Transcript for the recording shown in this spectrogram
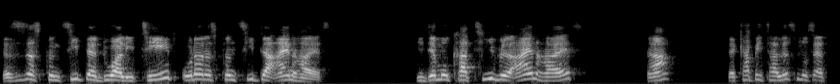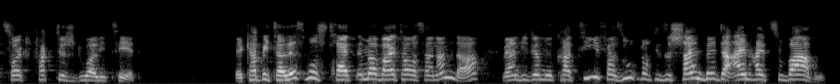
Das ist das Prinzip der Dualität oder das Prinzip der Einheit. Die Demokratie will Einheit, ja, der Kapitalismus erzeugt faktisch Dualität. Der Kapitalismus treibt immer weiter auseinander, während die Demokratie versucht, noch dieses Scheinbild der Einheit zu wahren.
